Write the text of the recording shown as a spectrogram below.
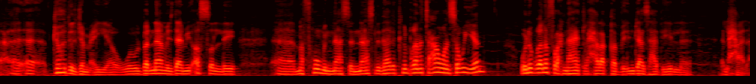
آه، آه، جهد الجمعية والبرنامج دائما يؤصل لمفهوم الناس الناس لذلك نبغى نتعاون سويا ونبغى نفرح نهاية الحلقة بإنجاز هذه ال- الحالة.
